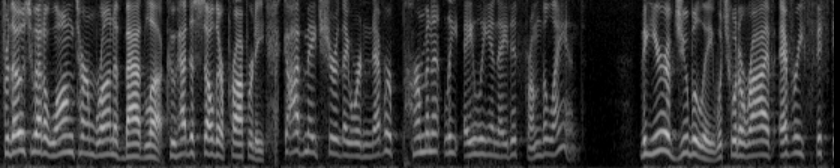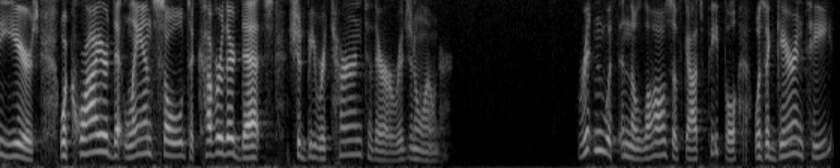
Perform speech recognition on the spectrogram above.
For those who had a long term run of bad luck, who had to sell their property, God made sure they were never permanently alienated from the land. The year of Jubilee, which would arrive every 50 years, required that land sold to cover their debts should be returned to their original owner. Written within the laws of God's people was a guarantee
